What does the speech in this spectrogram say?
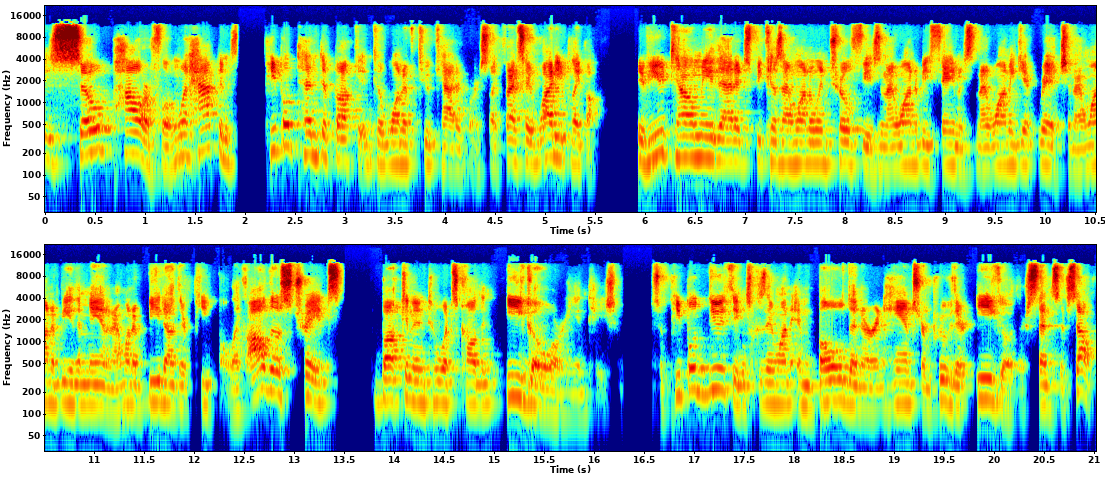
is so powerful. And what happens, people tend to buck into one of two categories. Like if I say, why do you play golf? If you tell me that it's because I want to win trophies and I want to be famous and I want to get rich and I want to be the man and I want to beat other people, like all those traits bucking into what's called an ego orientation. So people do things because they want to embolden or enhance or improve their ego, their sense of self.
